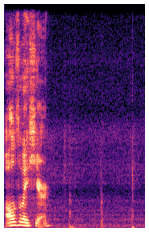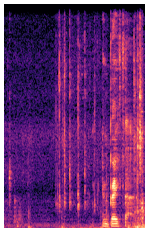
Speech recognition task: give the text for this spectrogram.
all the way here and break that.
